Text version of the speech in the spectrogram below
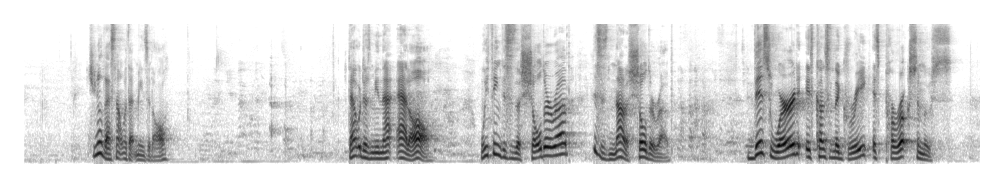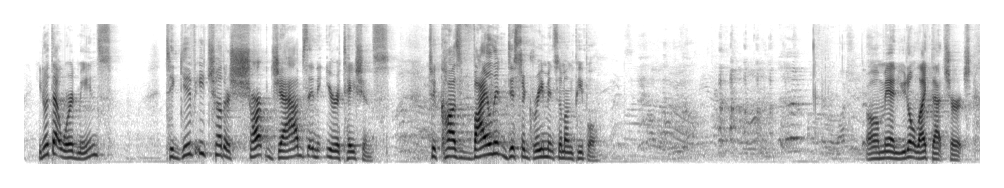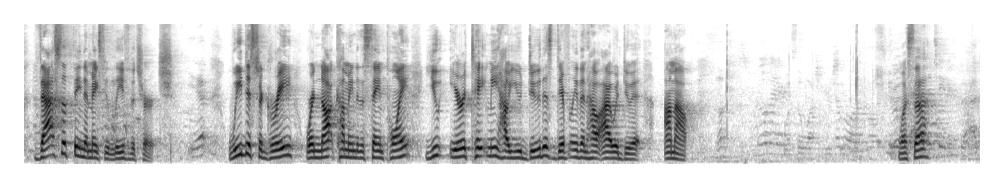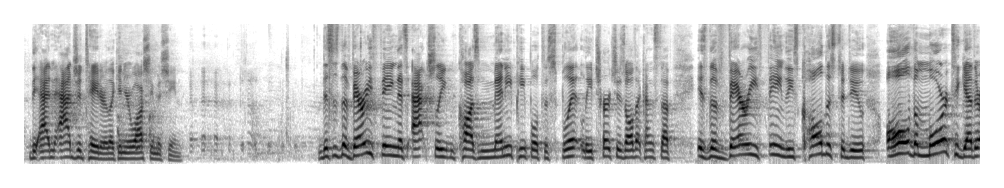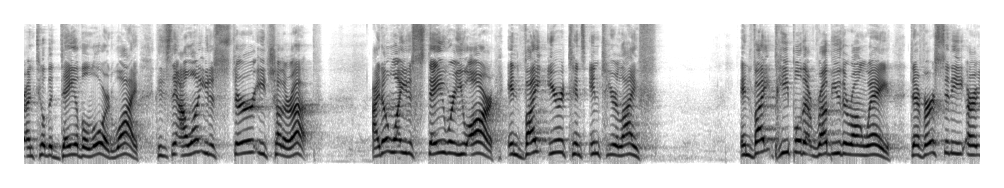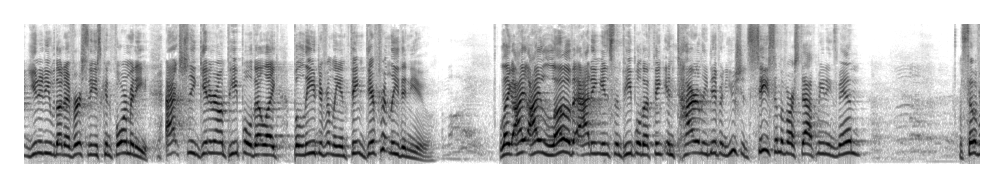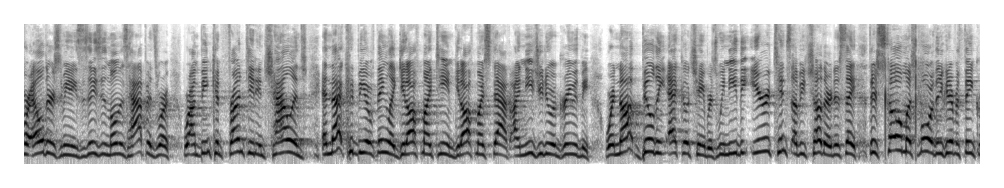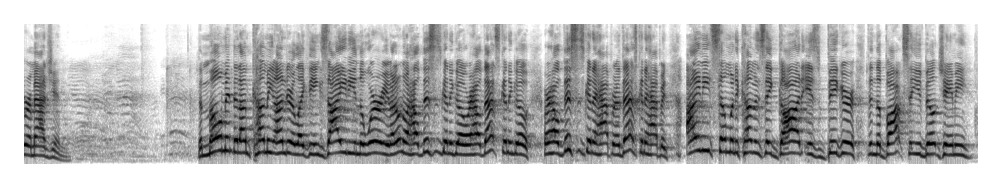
Do you know that's not what that means at all? That doesn't mean that at all. We think this is a shoulder rub. This is not a shoulder rub. This word is, comes from the Greek, it's paroxysmos. You know what that word means? To give each other sharp jabs and irritations, to cause violent disagreements among people. Oh man, you don't like that church. That's the thing that makes you leave the church. We disagree. We're not coming to the same point. You irritate me how you do this differently than how I would do it. I'm out. What's that? The, an agitator, like in your washing machine. This is the very thing that's actually caused many people to split, leave churches, all that kind of stuff, is the very thing that he's called us to do all the more together until the day of the Lord. Why? Because he's saying, I want you to stir each other up. I don't want you to stay where you are. Invite irritants into your life. Invite people that rub you the wrong way. Diversity or unity without diversity is conformity. Actually get around people that like believe differently and think differently than you. Like I, I love adding in some people that think entirely different. You should see some of our staff meetings, man. Some of our elders' meetings, is these moments happens where, where I'm being confronted and challenged. And that could be a thing like, get off my team, get off my staff. I need you to agree with me. We're not building echo chambers. We need the irritants of each other to say, there's so much more than you could ever think or imagine. The moment that I'm coming under like the anxiety and the worry of I don't know how this is going to go or how that's going to go or how this is going to happen or that's going to happen, I need someone to come and say, God is bigger than the box that you've built, Jamie.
